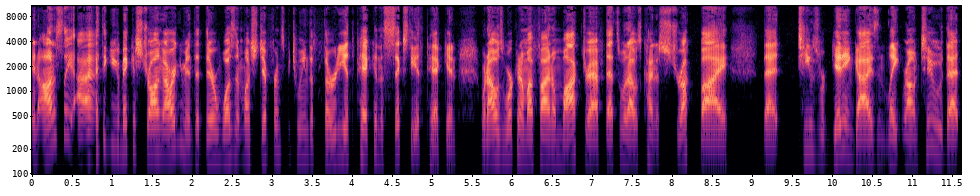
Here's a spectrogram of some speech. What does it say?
and honestly, I, I think you can make a strong argument that there wasn't much difference between the 30th pick and the 60th pick. And when I was working on my final mock draft, that's what I was kind of struck by that teams were getting guys in late round two that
